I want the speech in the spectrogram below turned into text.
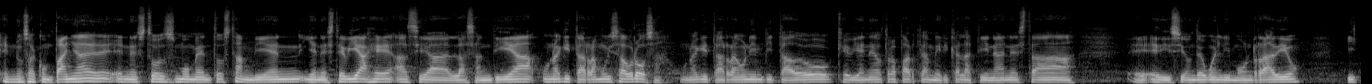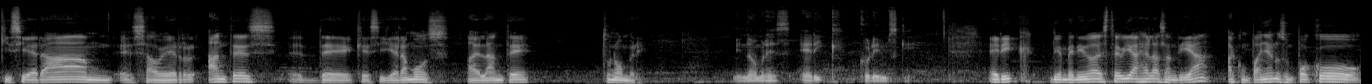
Eh, nos acompaña en estos momentos también y en este viaje hacia la sandía una guitarra muy sabrosa, una guitarra de un invitado que viene de otra parte de América Latina en esta eh, edición de Buen Limón Radio y quisiera mm, eh, saber antes de que siguiéramos adelante tu nombre. Mi nombre es Eric Kurimsky. Eric, bienvenido a este viaje a la sandía. Acompáñanos un poco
